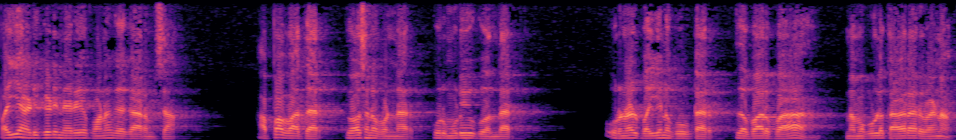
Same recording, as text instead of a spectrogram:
பையன் அடிக்கடி நிறைய பணம் கேட்க ஆரம்பித்தான் அப்பா பார்த்தார் யோசனை பண்ணார் ஒரு முடிவுக்கு வந்தார். ஒரு நாள் பையனை கூப்பிட்டார் இதை பாருப்பா நமக்குள்ள தகராறு வேணாம்.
